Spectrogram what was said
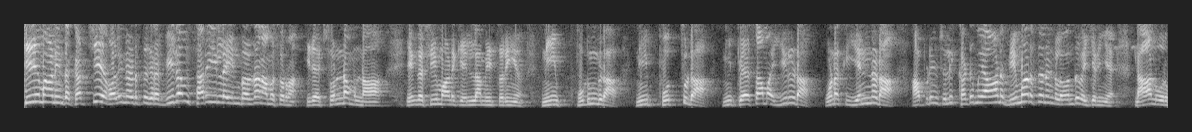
சீமான் இந்த கட்சியை வழிநடத்துகிற விதம் சரியில்லை என்பதை தான் நம்ம சொல்கிறோம் இதை சொன்னோம்னா எங்கள் சீமானுக்கு எல்லாமே தெரியும். நீ புடுங்குடா. நீ பொத்துடா நீ பேசாமல் இருடா உனக்கு என்னடா அப்படின்னு சொல்லி கடுமையான விமர்சனங்களை வந்து வைக்கிறீங்க. நான் ஒரு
